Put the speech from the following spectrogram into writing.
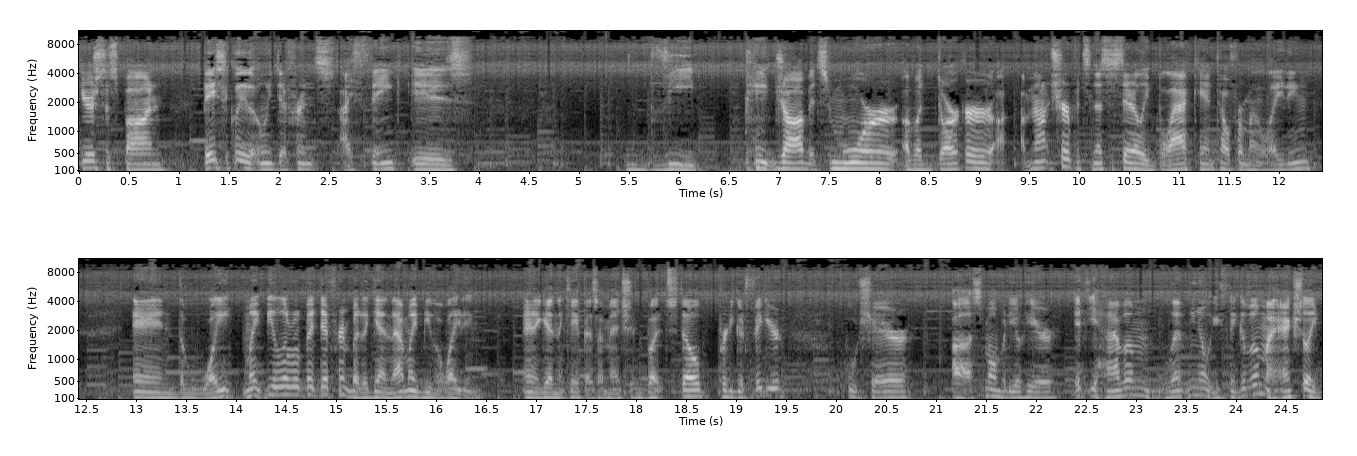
Here's the spawn. Basically, the only difference, I think, is the paint job. It's more of a darker, I'm not sure if it's necessarily black, can't tell from my lighting. And the white might be a little bit different, but again, that might be the lighting. And again, the cape, as I mentioned, but still, pretty good figure. Cool chair. Uh, small video here. If you have them, let me know what you think of them. I actually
